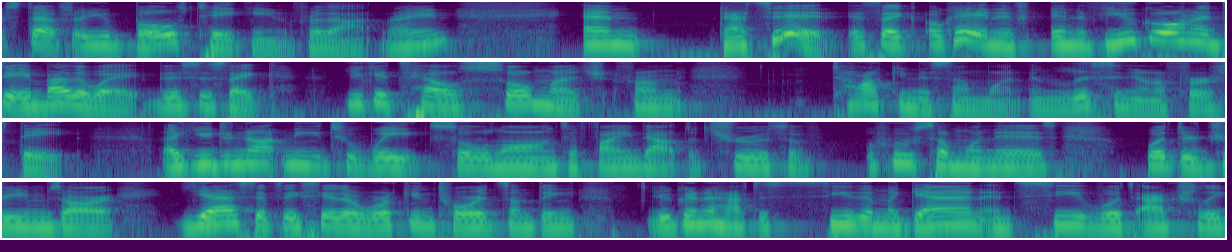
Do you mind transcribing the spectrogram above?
steps are you both taking for that, right? And that's it. It's like, okay, and if and if you go on a date, and by the way, this is like you could tell so much from talking to someone and listening on a first date. Like you do not need to wait so long to find out the truth of who someone is, what their dreams are. Yes, if they say they're working towards something, you're going to have to see them again and see what's actually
